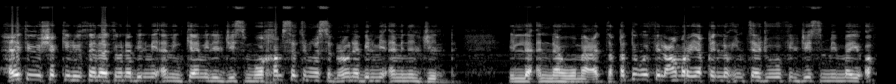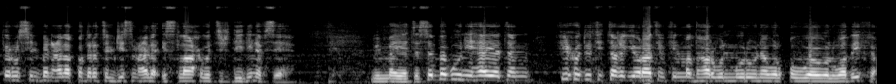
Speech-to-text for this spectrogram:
حيث يشكل 30% من كامل الجسم و75% من الجلد إلا أنه مع التقدم في العمر يقل إنتاجه في الجسم مما يؤثر سلبا على قدرة الجسم على إصلاح وتجديد نفسه. مما يتسبب نهاية في حدوث تغيرات في المظهر والمرونة والقوة والوظيفة.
